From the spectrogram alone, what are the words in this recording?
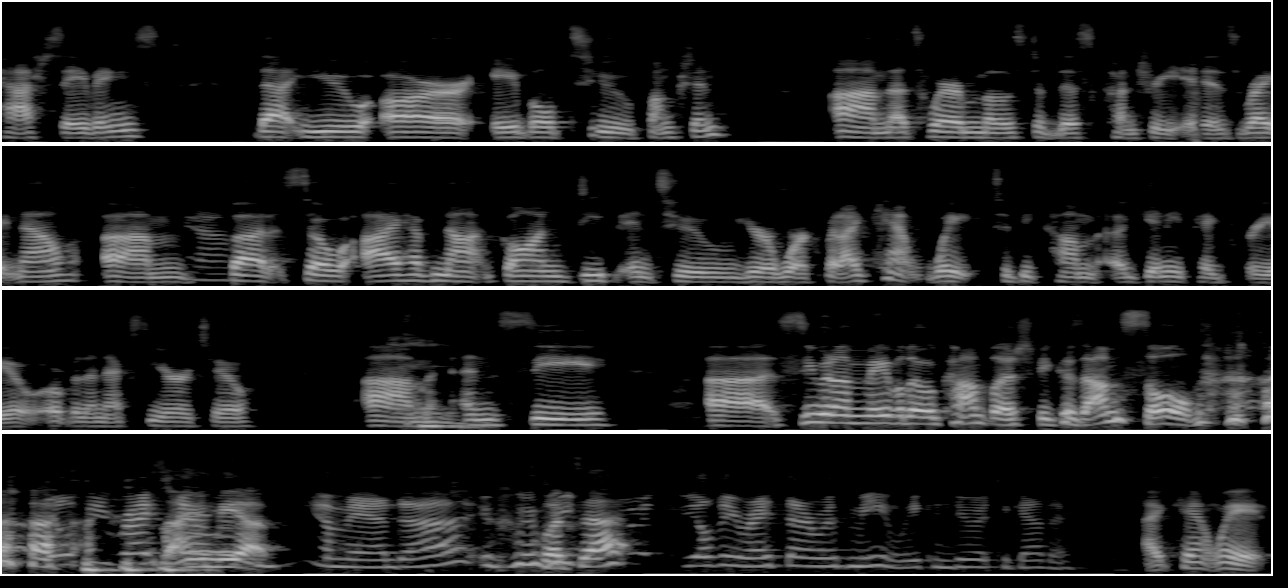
cash savings that you are able to function. Um, that's where most of this country is right now. Um, yeah. But so I have not gone deep into your work, but I can't wait to become a guinea pig for you over the next year or two um, oh. and see uh, see what I'm able to accomplish because I'm sold. You'll be right there me up. Me, Amanda. What's that? You'll be right there with me. We can do it together. I can't wait.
